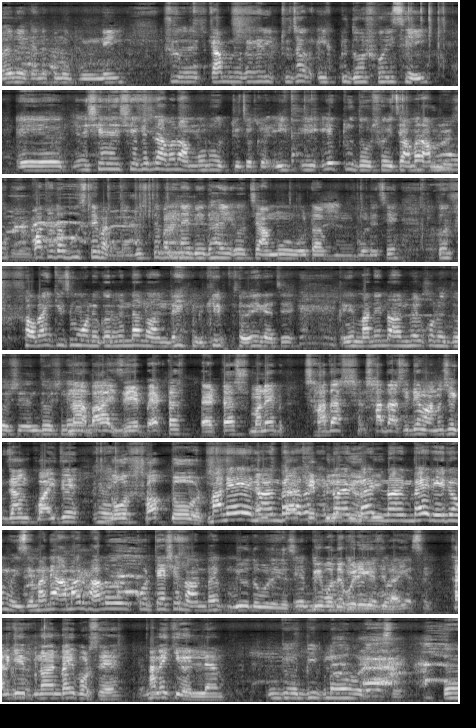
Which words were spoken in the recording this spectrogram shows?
ভাইয়ের এখানে কোনো ভুল নেই। কাকার একটু একটু দোষ হয়েছেই সে সেক্ষেত্রে আমার আম্মুরও একটু একটু দোষ হয়েছে। আমার আম্মু কথাটা বুঝতে পারে না বুঝতে পারে না বেধাই হচ্ছে আম্মু ওটা বলেছে। তো সবাই কিছু মনে করবেন না নয়ন ভাই ক্ষিপ্ত হয়ে গেছে। মানে কোনো দোষ দোষ নেই। না ভাই যে একটা একটা মানে সাদা সাদা সিধে মানুষ একজন কয় যে দোষ সব তোর মানে নয়ন ভাই ভাই এরকম হয়েছে। মানে আমার ভালো করতে আসে নয়ন ভাই বিপদে পড়ে গেছে। বিপদে পড়ে গেছে ভাই। খালি কি নয়ন ভাই পড়ছে? আমি কি হইলাম? বিপ্লবে পড়ে গেছে। তো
